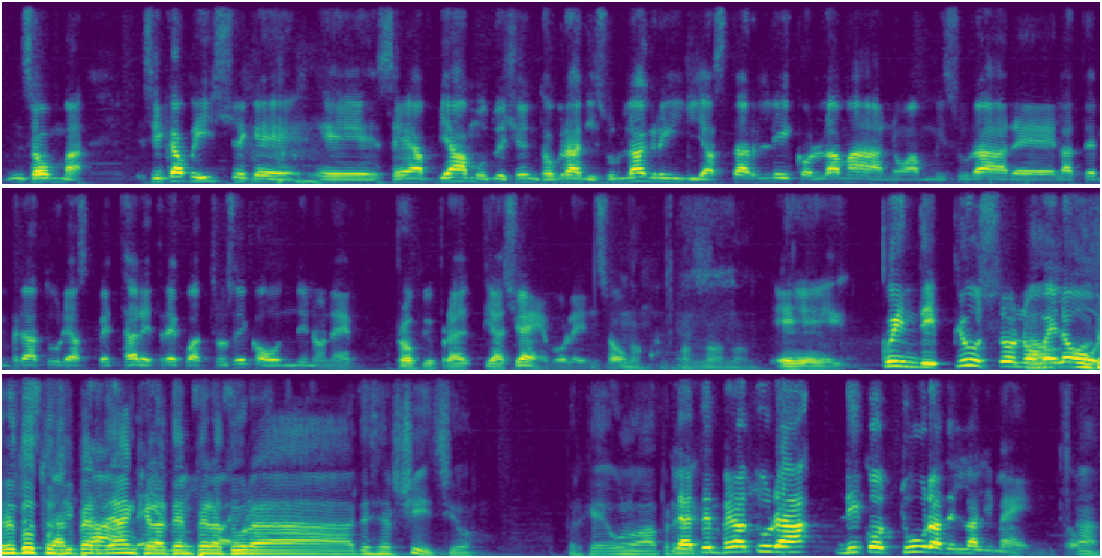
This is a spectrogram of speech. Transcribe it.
insomma, si capisce che eh, se abbiamo 200 gradi sulla griglia, star lì con la mano a misurare la temperatura e aspettare 3-4 secondi non è proprio piacevole, insomma. No, no, no. E quindi più sono No, veloci, oltretutto si perde anche la temperatura d'esercizio, perché uno apre... La temperatura di cottura dell'alimento. Ah.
